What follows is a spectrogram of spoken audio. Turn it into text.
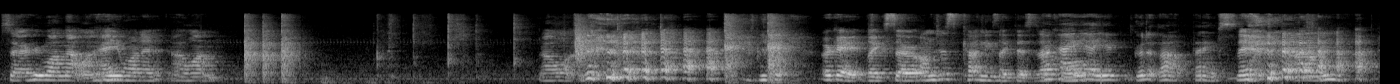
So who won that one, hey? you won it? I won. I won. okay, like so I'm just cutting these like this. Is that okay, cool? yeah, you're good at that. Thanks. yeah.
